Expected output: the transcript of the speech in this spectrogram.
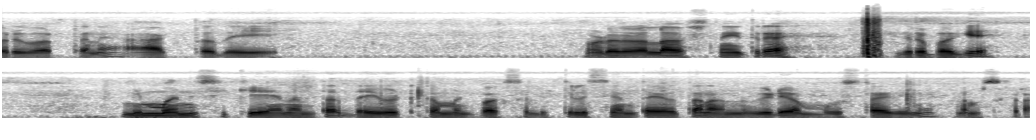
ಪರಿವರ್ತನೆ ಆಗ್ತದೆ. ನೋಡೋರಲ್ಲ ಸ್ನೇಹಿತರೆ, ಇದ್ರ ಬಗ್ಗೆ ನಿಮ್ಮ ಅನಿಸಿಕೆ ಏನಂತ ದಯವಿಟ್ಟು ಕಮೆಂಟ್ ಬಾಕ್ಸಲ್ಲಿ ತಿಳಿಸಿ ಅಂತ ಹೇಳ್ತಾ ನಾನು ವೀಡಿಯೋ ಮುಗಿಸ್ತಾ ಇದ್ದೀನಿ. ನಮಸ್ಕಾರ.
